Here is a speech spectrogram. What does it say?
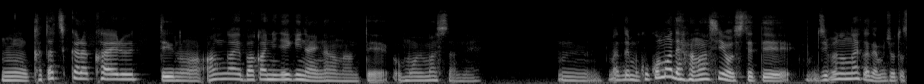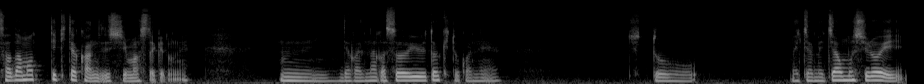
うん、形から変えるっていうのは案外バカにできないななんて思いましたね。うんまあ、でもここまで話をしてて自分の中でもちょっと定まってきた感じしましたけどね。うん、だからなんかそういう時とかねちょっとめちゃめちゃ面白い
